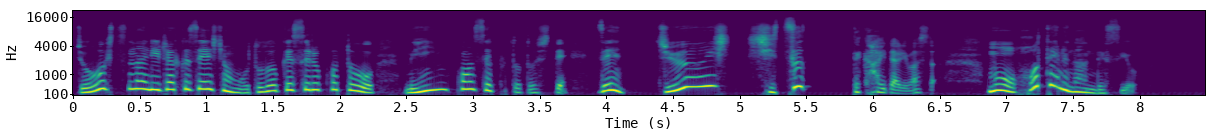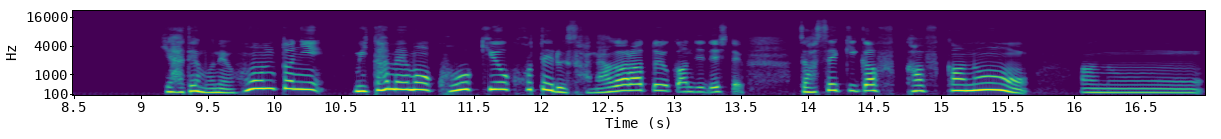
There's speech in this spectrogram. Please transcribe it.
上質なリラクゼーションをお届けすることをメインコンセプトとして全11室って書いてありました。もうホテルなんですよ。いや、でもね、本当に見た目も高級ホテルさながらという感じでしたよ。座席がふかふかの、あのー、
